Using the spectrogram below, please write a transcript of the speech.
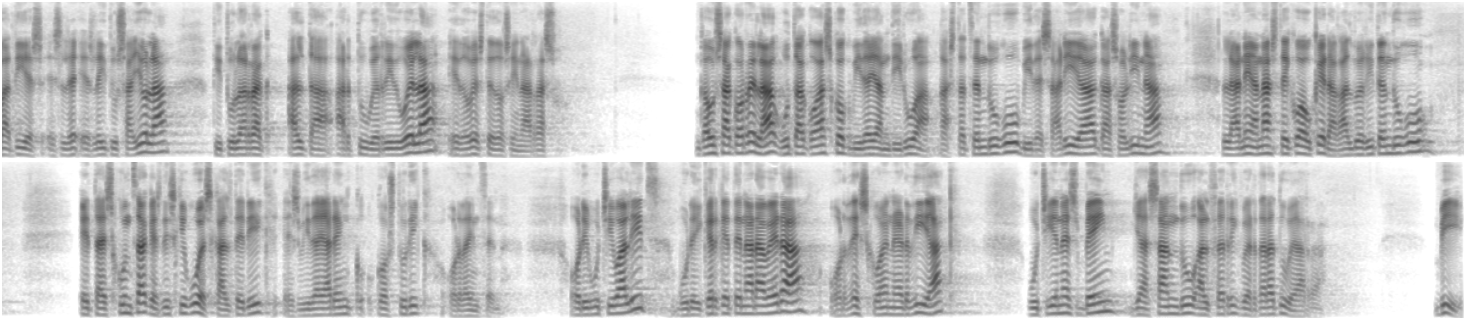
bati ez, esle, esleitu zaiola, titularrak alta hartu berri duela, edo beste dozein arrazo. Gauzak horrela, gutako askok bidaian dirua gastatzen dugu, bidesaria, gasolina, lanean hasteko aukera galdu egiten dugu, eta hezkuntzak ez dizkigu eskalterik, ez bidaiaren ko- kosturik ordaintzen. Hori gutxi balitz, gure ikerketen arabera, ordezkoen erdiak, gutxienez behin jasan du alferrik bertaratu beharra. Bi,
